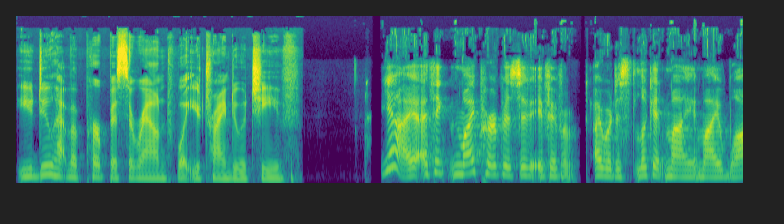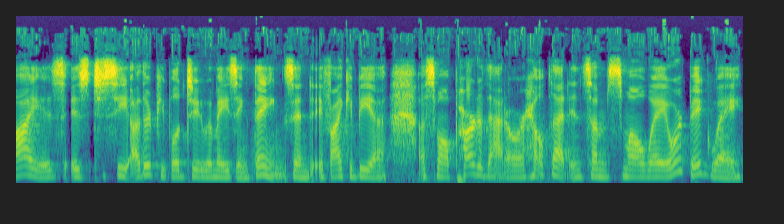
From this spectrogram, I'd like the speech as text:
you do have a purpose around what you're trying to achieve yeah i think my purpose if, if i were to look at my my why is is to see other people do amazing things and if i can be a, a small part of that or help that in some small way or big way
